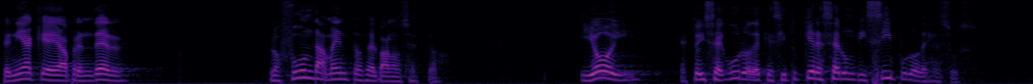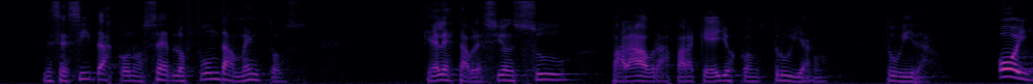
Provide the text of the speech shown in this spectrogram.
tenía que aprender los fundamentos del baloncesto. Y hoy estoy seguro de que si tú quieres ser un discípulo de Jesús, necesitas conocer los fundamentos que Él estableció en su palabra para que ellos construyan tu vida. Hoy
